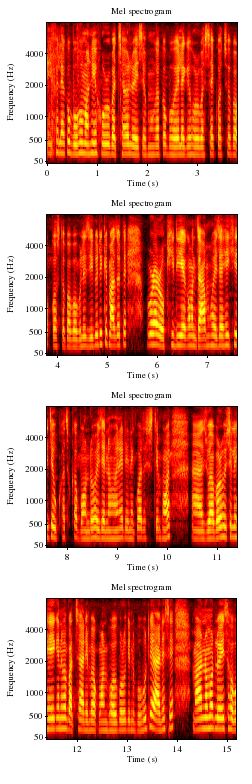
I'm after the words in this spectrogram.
এইফালে আকৌ বহু মানুহে সৰু বাচ্ছাও লৈ আহিছে মোক আকৌ ভয় লাগে সৰু বাচ্ছাই কষ্ট কষ্ট পাব বুলি। যি গতিকে মাজতে পূৰা ৰখি দিয়ে অকণমান জাম হৈ যায় সেইখিনি যে উশাহ চুশাহ বন্ধ হৈ যায় নহয়নে? তেনেকুৱা চিষ্টেম হয়। যোৱাবাৰো হৈছিলে সেইকাৰণে মই বাচ্ছা আনিব অকণমান ভয় কৰোঁ কিন্তু বহুতে আনিছে। মাৰ নামত লৈ আহিছে হ'ব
